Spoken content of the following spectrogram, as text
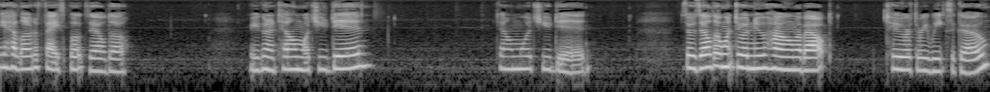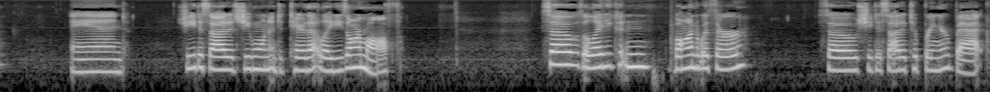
Say hello to Facebook, Zelda. Are you going to tell them what you did? Tell them what you did. So, Zelda went to a new home about two or three weeks ago. And she decided she wanted to tear that lady's arm off. So, the lady couldn't bond with her. So, she decided to bring her back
